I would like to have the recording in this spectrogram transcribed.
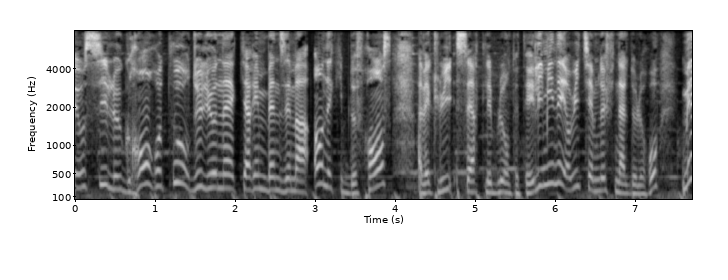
Aussi le grand retour du Lyonnais Karim Benzema en équipe de France. Avec lui, certes, les Bleus ont été éliminés en huitième de finale de l'Euro, mais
